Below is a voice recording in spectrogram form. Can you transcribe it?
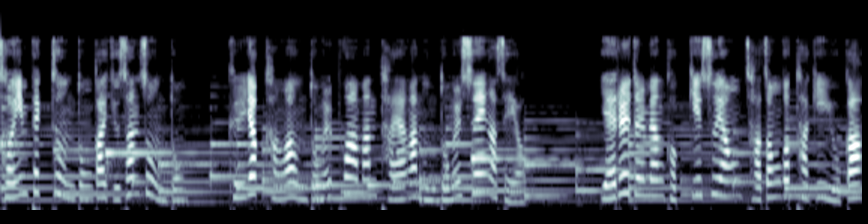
저임팩트 운동과 유산소 운동, 근력 강화 운동을 포함한 다양한 운동을 수행하세요. 예를 들면 걷기, 수영, 자전거 타기, 요가,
